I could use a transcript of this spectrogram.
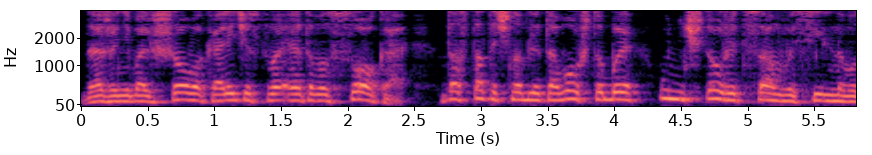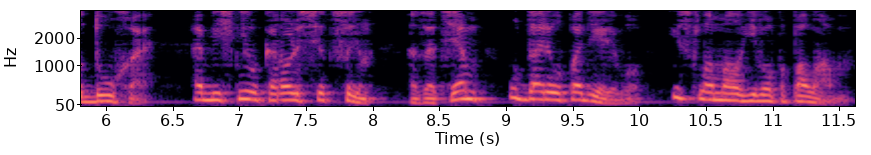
Даже небольшого количества этого сока достаточно для того, чтобы уничтожить самого сильного духа, объяснил король Сицин, а затем ударил по дереву и сломал его пополам.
